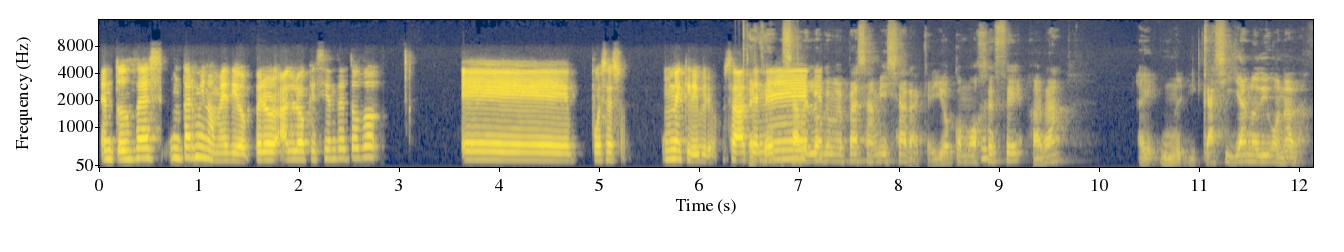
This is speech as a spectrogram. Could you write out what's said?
Entonces, un término medio, pero a lo que siente todo, eh, pues eso, un equilibrio. O sea, ¿Sabes lo que me pasa a mí, Sara? Que yo como jefe ahora eh, casi ya no digo nada.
